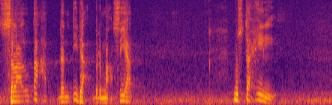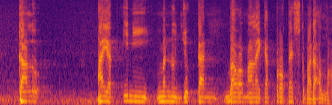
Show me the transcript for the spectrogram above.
selalu taat dan tidak bermaksiat, mustahil kalau ayat ini menunjukkan bahwa malaikat protes kepada Allah.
